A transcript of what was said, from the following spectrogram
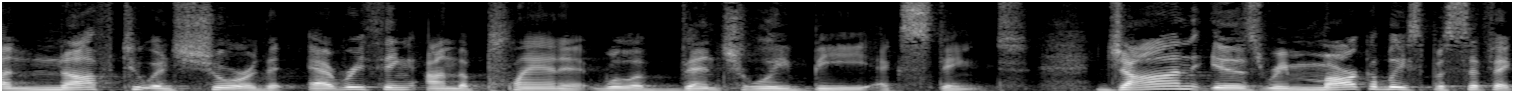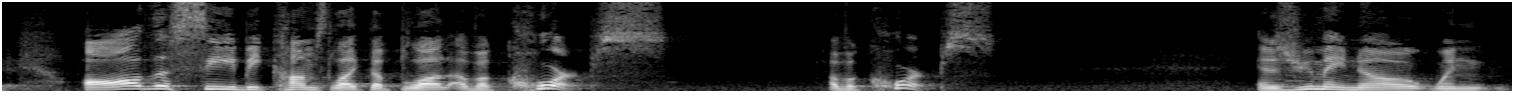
enough to ensure that everything on the planet will eventually be extinct. John is remarkably specific. All the sea becomes like the blood of a corpse, of a corpse. And as you may know, when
